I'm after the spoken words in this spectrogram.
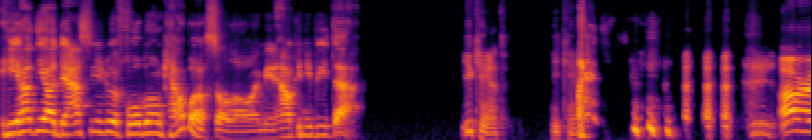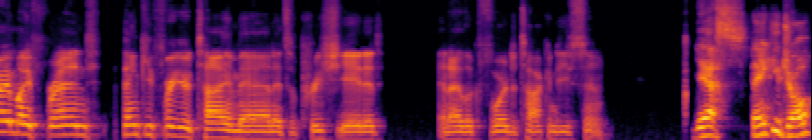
he had the audacity to do a full blown cowbell solo. I mean, how can you beat that? You can't. You can't. all right, my friend. Thank you for your time, man. It's appreciated. And I look forward to talking to you soon. Yes. Thank you, Joel.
